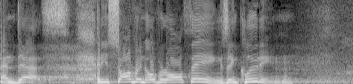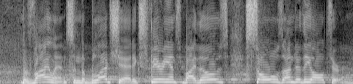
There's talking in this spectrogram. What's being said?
and death. And He's sovereign over all things, including the violence and the bloodshed experienced by those souls under the altar,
